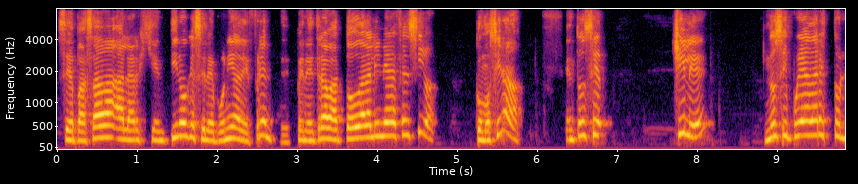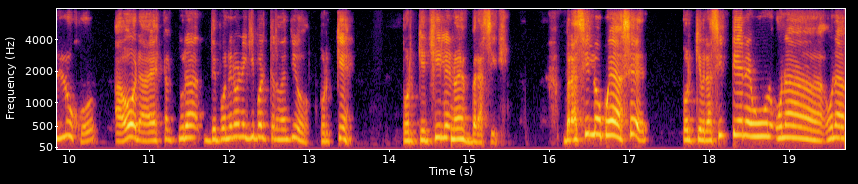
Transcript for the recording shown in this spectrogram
se pasaba al argentino que se le ponía de frente, penetraba toda la línea defensiva, como si nada. Entonces, Chile no se puede dar estos lujos ahora, a esta altura, de poner un equipo alternativo. ¿Por qué? Porque Chile no es Brasil. Brasil lo puede hacer porque Brasil tiene una, una,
